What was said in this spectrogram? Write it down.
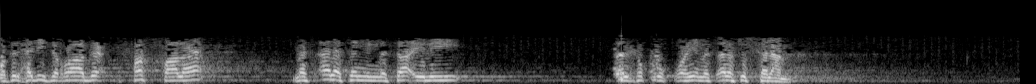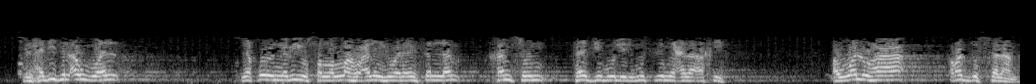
وفي الحديث الرابع فصل مسألة من مسائل الحقوق وهي مسألة السلام. في الحديث الأول يقول النبي صلى الله عليه وسلم خمس تجب للمسلم على أخيه. أولها رد السلام.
